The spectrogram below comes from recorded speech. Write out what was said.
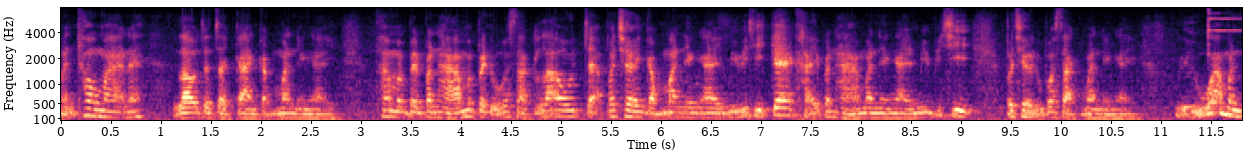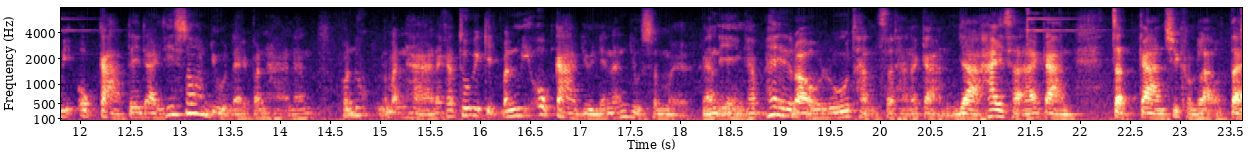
มันเข้ามานะเราจะจัดการกับมันยังไง ถ้ามันเป็นปัญหามันเป็นอุปสรรคเราจะเผชิญกับมันยังไง มีวิธีแก้ไขปัญหามันยังไง มีวิธีเผชิญอุปสรรคมันยังไง หรือว่ามันมีโอกาสใด ๆ ที่ซ่อนอยู่ในปัญหานั้น เพราะทุกปัญหานะครับทุกวิกฤตมันมีโอกาสอยู่ในนั้นอยู่เสมอ นั่นเองครับให้เรารู้ทันสถานการณ์ อย่าให้สถานการณ์จัดการชีวิตของเรา แต่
